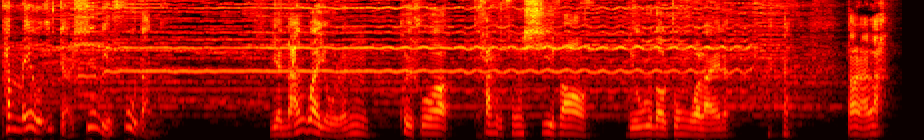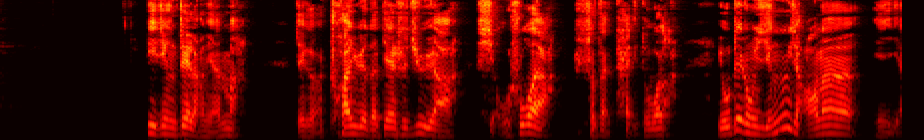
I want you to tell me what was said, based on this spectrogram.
他没有一点心理负担呢，也难怪有人会说他是从西方流入到中国来的。当然了，毕竟这两年嘛，这个穿越的电视剧啊、小说呀实在太多了，有这种影响呢，也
